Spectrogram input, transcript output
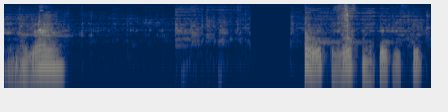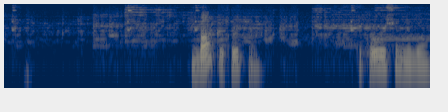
Обновляем. А вот, пожалуйста, опять висит. Баг какой-то. Такого еще не было.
